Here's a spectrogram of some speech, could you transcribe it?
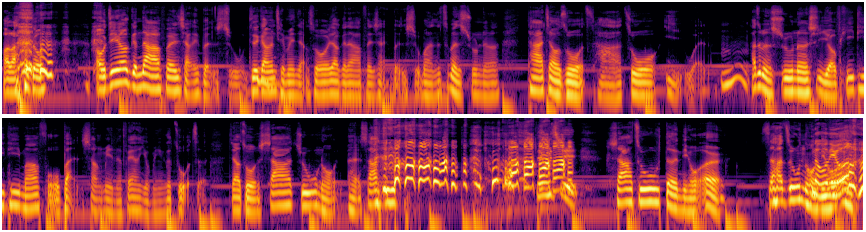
好了，太多。哦，我今天要跟大家分享一本书，就是刚刚前面讲说要跟大家分享一本书嘛。那这本书呢，它叫做《茶桌译文》。嗯，它这本书呢是由 PTT 妈佛版上面的非常有名一个作者，叫做杀猪牛，呃，杀猪，对不起，杀猪的牛二，杀猪牛牛二。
